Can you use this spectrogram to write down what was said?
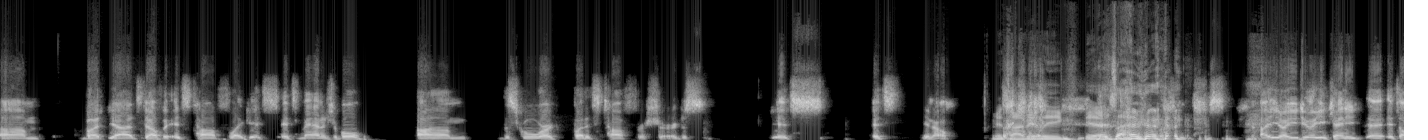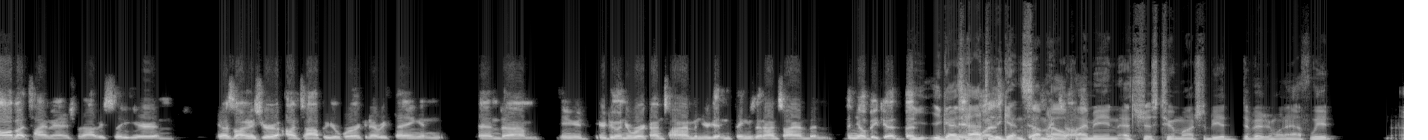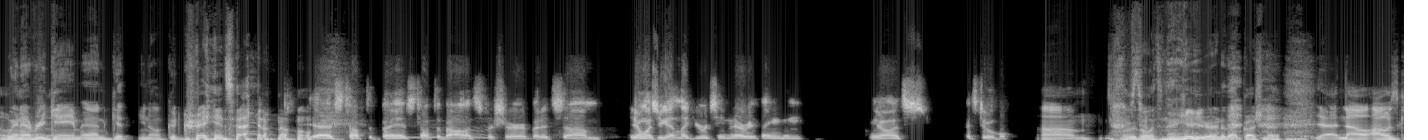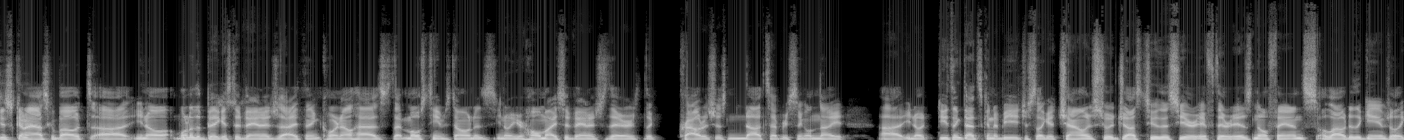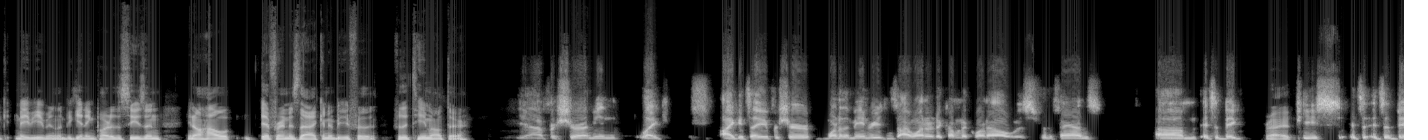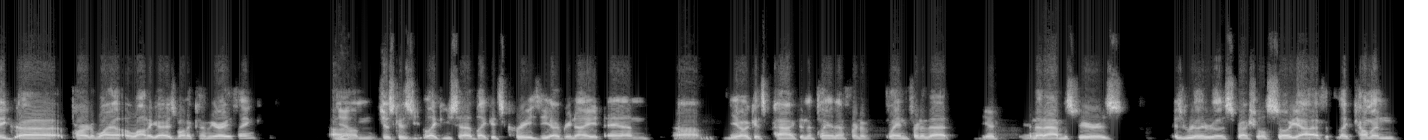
Um, but yeah, it's definitely it's tough. Like it's it's manageable, um, the schoolwork, but it's tough for sure. Just it's it's you know It's Ivy League. Yeah. It's- uh, you know, you do what you can. You, uh, it's all about time management, obviously here, and you know, as long as you're on top of your work and everything, and and um, you know, you're, you're doing your work on time and you're getting things in on time, then then you'll be good. But you, you guys it have to be getting some help. tough. I mean, it's just too much to be a Division One athlete, I would win every so. game, and get you know good grades. I don't know. yeah, it's tough to it's tough to balance for sure. But it's um, you know, once you get in like your routine and everything, then you know, it's it's doable. Um, We're going with you're into that question. Eh? yeah, no, I was just going to ask about, uh, you know, one of the biggest advantage that I think Cornell has that most teams don't is, you know, your home ice advantage there. The crowd is just nuts every single night. Uh, you know, do you think that's going to be just like a challenge to adjust to this year if there is no fans allowed to the games or like maybe even in the beginning part of the season? You know, how different is that going to be for the, for the team out there? Yeah, for sure. I mean, like I could tell you for sure, one of the main reasons I wanted to come to Cornell was for the fans. Um, it's a big Right. piece. It's it's a big uh, part of why a lot of guys want to come here. I think, Yeah. um, just because, like you said, like it's crazy every night, and um, you know it gets packed, and then playing that front of playing in front of that, you know, in that atmosphere is is really really special. So yeah, if, like coming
